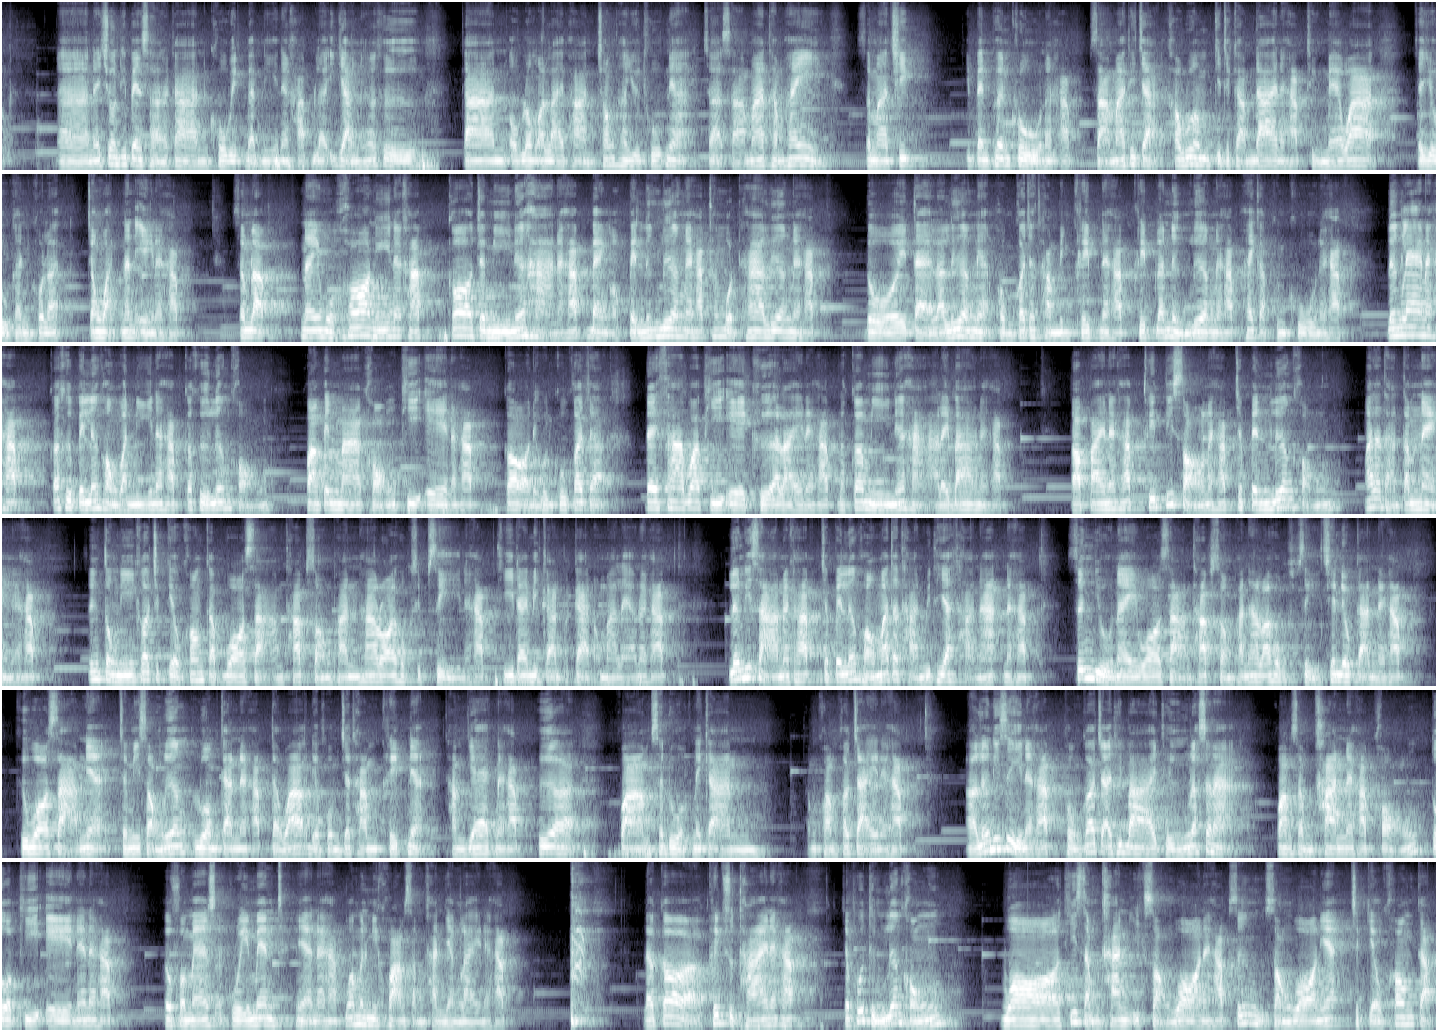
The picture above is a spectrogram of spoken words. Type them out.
ในช่วงที่เป็นสถานการณ์โควิดแบบนี้นะครับ และอีกอย่างหนึ่งก็คือ การอบรมออนไลน์ผ่านช่องทาง YouTube เนี่ยจะสามารถทำให้สมาชิกที่เป็นเพื่อนครูนะครับ สามารถที่จะเข้าร่วมกิจกรรมได้นะครับ ถึงแม้ว่าจะอยู่กันคนละจังหวัดนั่นเองนะครับ สำหรับในหัวข้อนี้นะครับ ก็จะมีเนื้อหานะครับ แบ่งออกเป็นเรื่องๆนะครับ ทั้งหมด 5 เรื่องนะครับ โดยแต่ละเรื่องเนี่ยผมก็จะทำเป็นคลิปนะครับ คลิปละ 1 เรื่องนะครับ ให้กับคุณครูนะครับ เรื่องแรกนะครับ ก็คือเป็นเรื่องของวันนี้นะครับ ก็คือเรื่องของความเป็นมาของ PA นะครับ ก็เดี๋ยวคุณครูก็จะได้ทราบว่า PA คืออะไรนะครับ แล้วก็มีเนื้อหาอะไรบ้างนะครับ ต่อไปนะครับคลิปที่2นะครับจะเป็นเรื่องของมาตรฐานตำแหน่งนะครับ ซึ่งตรงนี้ก็จะเกี่ยวข้องกับว3ทับ2564 นะครับ ที่ได้มีการประกาศออกมาแล้วนะครับ เรื่องที่3นะครับจะเป็นเรื่องของมาตรฐานวิทยาฐานะนะครับ ซึ่งอยู่ในว3ทับ2564 เช่นเดียวกันนะครับ คือว3เนี่ยจะมี 2 เรื่องรวมกันนะครับ แต่ว่าเดี๋ยวผมจะทำคลิปเนี่ยทำแยกนะครับ เพื่อความสะดวกในการทำความเข้าใจนะครับเเรื่องที่4นะครับผมก็จะอธิบายถึงลักษณะความสำคัญนะครับของตัว PA เนี่ยนะครับ performance agreement เนี่ยนะครับว่ามันมีความสำคัญอย่างไรนะครับ แล้วก็คลิปสุดท้ายนะครับ จะพูดถึงเรื่องของวอที่สำคัญอีก 2 วอนะครับ ซึ่ง 2 วอเนี้ยจะเกี่ยวข้องกับ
